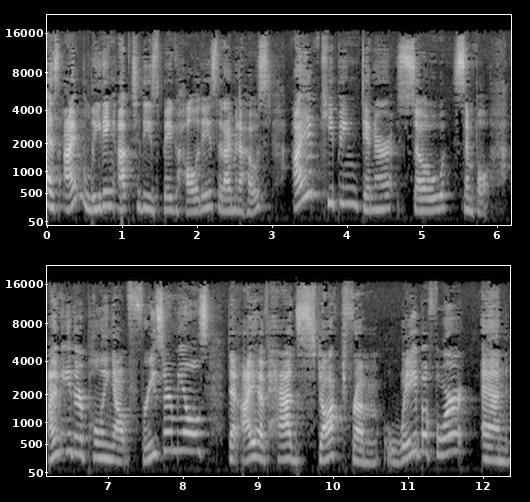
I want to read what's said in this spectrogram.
as I'm leading up to these big holidays that I'm going to host, I am keeping dinner so simple. I'm either pulling out freezer meals that I have had stocked from way before and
